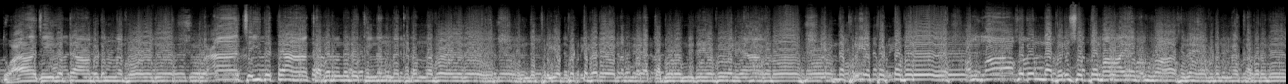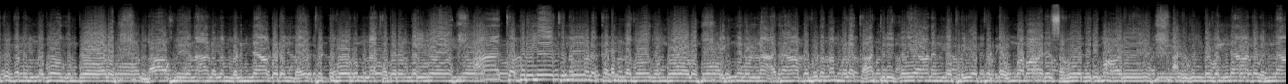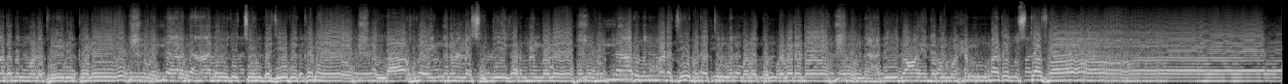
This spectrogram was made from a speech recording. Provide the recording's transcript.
ദുആ ചെയ്തിട്ടാ അവിടുന്ന് പോയത്? ദുആ ചെയ്തിട്ടാ കബറിനടുക്കിൽ നിന്ന് കടന്നു പോയത്? എന്റെ പ്രിയപ്പെട്ടവരെ നമ്മുടെ കബറും ഇതേപോലെയാകണോ? എന്റെ പ്രിയപ്പെട്ടവര് അള്ളാഹുവിന്റെ പരിശുദ്ധമായ അള്ളാഹുവെ അവിടുന്ന് കബറിലേക്ക് കടന്നു പോകുമ്പോൾ അള്ളാഹുവിനാണ് നമ്മൾ എല്ലാവരും ഭയപ്പെട്ടു പോകുന്ന കബറുണ്ടല്ലോ. ആ കബറിലേക്ക് നമ്മൾ കടന്നു പോകുമ്പോൾ ഇങ്ങനെയുള്ള അരാപവിടെ നമ്മളെ കാത്തിരിക്കുകയാണ് എന്റെ പ്രിയപ്പെട്ട ഉമ്മമാര് സഹോദരിമാര്. അതുകൊണ്ട് വല്ലാതെ വല്ലാതെ നമ്മൾ പേടിക്കണേ വല്ലാതെ ആലോചിച്ചുകൊണ്ട് ജീവിക്കണേ. അള്ളാഹുവെ ഇങ്ങനെയുള്ള ശുദ്ധീകരണങ്ങൾ എല്ലാവരും നമ്മുടെ ജീവിതത്തിൽ നമ്മൾ കൊണ്ടുവരണേ. എന്ന് ഹബീബായ നബി മുഹമ്മദ് മുസ്തഫ.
